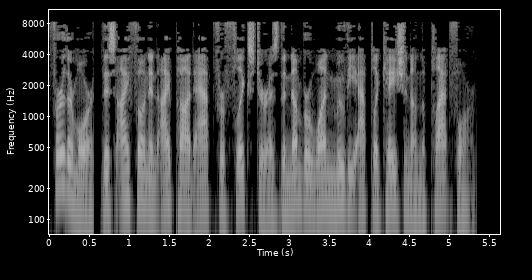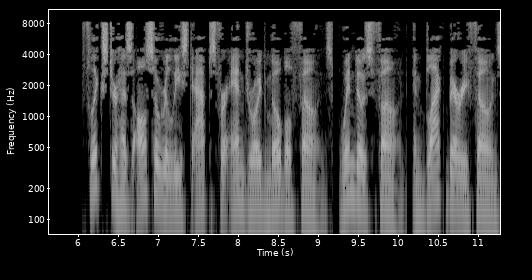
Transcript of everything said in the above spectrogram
Furthermore, this iPhone and iPod app for Flixster is the number one movie application on the platform. Flixster has also released apps for Android mobile phones, Windows Phone, and BlackBerry phones.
